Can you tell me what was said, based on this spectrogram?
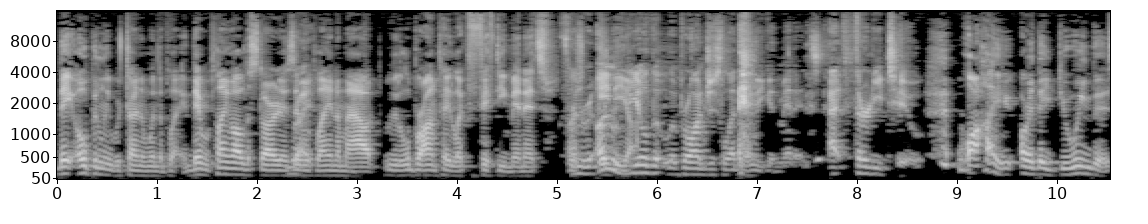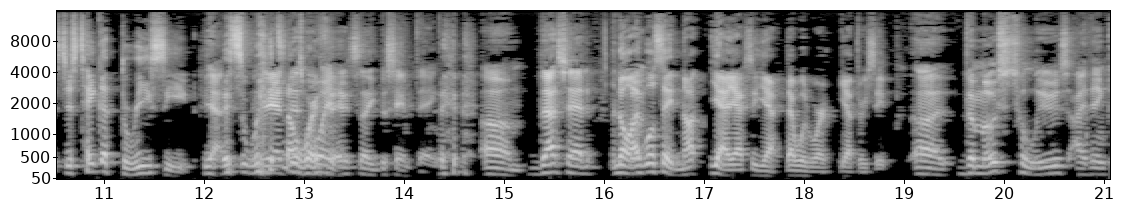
they openly were trying to win the play. They were playing all the starters, they were playing them out. LeBron played like 50 minutes unre- 80 unreal that LeBron just led the league in minutes at 32. Why are they doing this? Just take a three seed. Yeah, It's- it's at not this worth point, it. it's like the same thing. um, that said, No, I will say not. Yeah, yeah, actually, yeah, that would work. Yeah, three seed. uh, the most to lose, I think,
